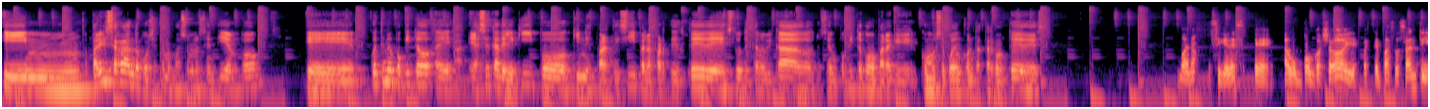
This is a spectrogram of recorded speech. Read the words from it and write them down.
Y mm, para ir cerrando, pues ya estamos más o menos en tiempo, eh, cuénteme un poquito eh, acerca del equipo, quiénes participan aparte de ustedes, dónde están ubicados, no sé, un poquito como para que, cómo se pueden contactar con ustedes. Bueno, si querés, eh, hago un poco yo y después te paso Santi,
